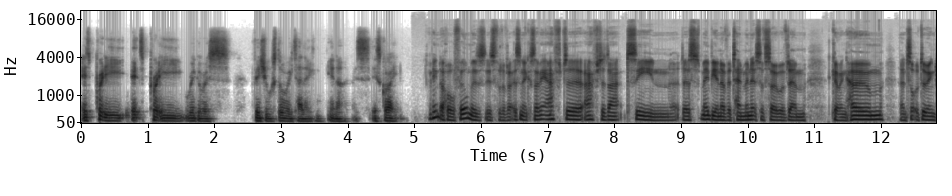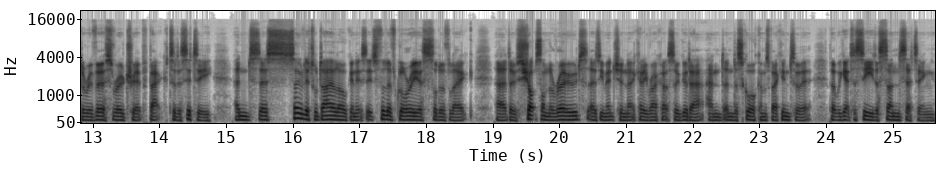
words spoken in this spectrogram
it's pretty it's pretty rigorous visual storytelling. You know, it's it's great. I think the whole film is, is full of that, isn't it? Because I think after after that scene, there's maybe another ten minutes or so of them going home and sort of doing the reverse road trip back to the city. And there's so little dialogue, and it's it's full of glorious sort of like uh, those shots on the road, as you mentioned, that Kelly Reichardt's so good at, and and the score comes back into it. But we get to see the sun setting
